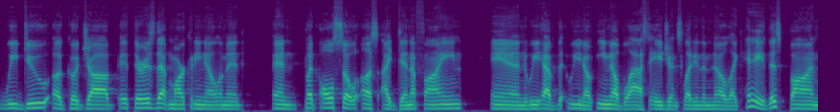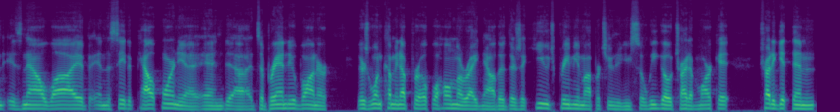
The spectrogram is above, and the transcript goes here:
we do a good job. If there is that marketing element, and but also us identifying and we have the, you know email blast agents letting them know like hey this bond is now live in the state of california and uh, it's a brand new bond or there's one coming up for oklahoma right now that there's a huge premium opportunity. So we go try to market try to get them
